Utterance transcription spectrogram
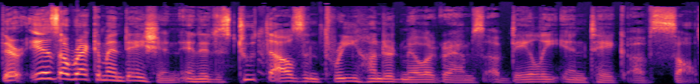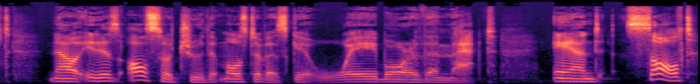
There is a recommendation, and it is 2,300 milligrams of daily intake of salt. Now, it is also true that most of us get way more than that. And salt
